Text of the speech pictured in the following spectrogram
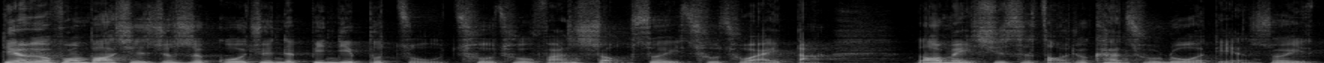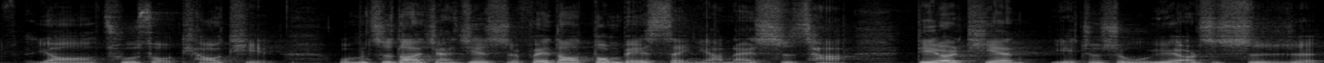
第二个风暴其实就是国军的兵力不足，处处防守，所以处处挨打。老美其实早就看出弱点，所以要出手调停。我们知道蒋介石飞到东北沈阳来视察，第二天，也就是五月二十四日，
